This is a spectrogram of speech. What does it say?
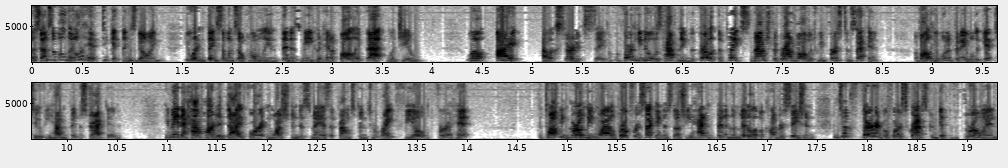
a sensible little hit to get things going. You wouldn't think someone so homely and thin as me could hit a ball like that, would you? Well, I... Alex started to say, but before he knew what was happening, the girl at the plate smashed a ground ball between first and second. A ball he would have been able to get to if he hadn't been distracted. He made a half-hearted dive for it and watched in dismay as it bounced into right field for a hit. The talking girl, meanwhile, broke for a second as though she hadn't been in the middle of a conversation and took third before Scraps could get the throw in.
